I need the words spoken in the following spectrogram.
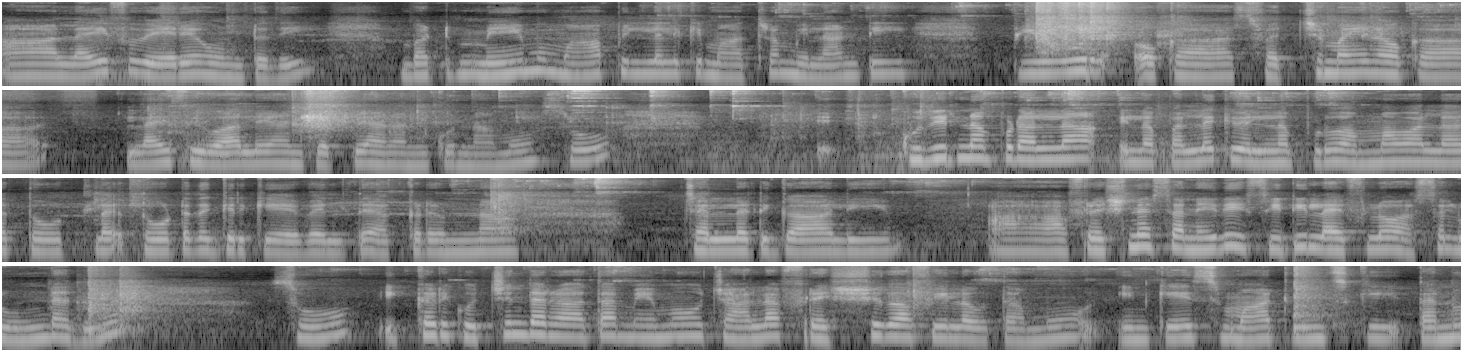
ఆ లైఫ్ వేరే ఉంటుంది. బట్ మేము మా పిల్లలకి మాత్రం ఇలాంటి ప్యూర్ ఒక స్వచ్ఛమైన ఒక లైఫ్ ఇవ్వాలి అని చెప్పి అని అనుకున్నాము. సో కుదిరినప్పుడల్లా ఇలా పల్లెకి వెళ్ళినప్పుడు అమ్మ వాళ్ళ తోటల తోట దగ్గరికి వెళ్తే అక్కడ ఉన్న చల్లటి గాలి ఆ ఫ్రెష్నెస్ అనేది సిటీ లైఫ్లో అసలు ఉండదు. సో ఇక్కడికి వచ్చిన తర్వాత మేము చాలా ఫ్రెష్గా ఫీల్ అవుతాము. ఇన్ కేస్ మా ట్విన్స్కి తను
